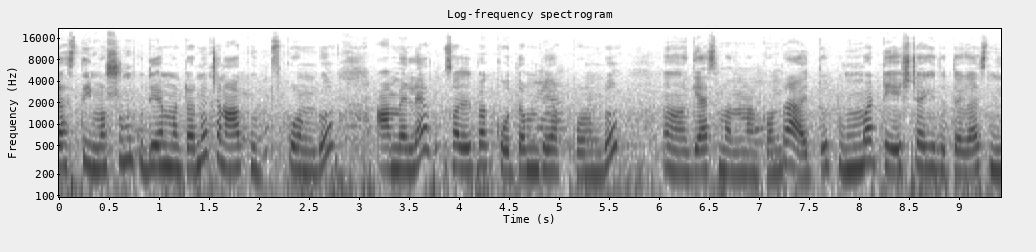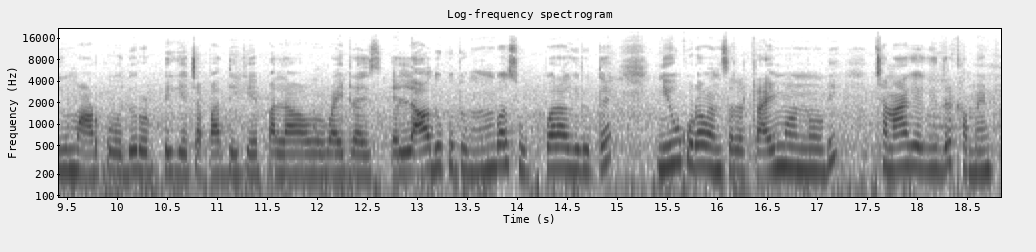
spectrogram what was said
ಜಾಸ್ತಿ ಮಶ್ರೂಮ್ ಕುದಿಯೋ ಮಟನೂ ಚೆನ್ನಾಗಿ ಕುದಿಸ್ಕೊಂಡು ಆಮೇಲೆ ಸ್ವಲ್ಪ ಕೊತ್ತಂಬರಿ ಹಾಕ್ಕೊಂಡು ಗ್ಯಾಸ್ ಬಂದ್ ಮಾಡಿಕೊಂಡ್ರೆ ಆಯಿತು. ತುಂಬ ಟೇಸ್ಟಿಯಾಗಿರುತ್ತೆ ಗ್ಯಾಸ್ ನೀವು ಮಾಡ್ಕೋಬೋದು ರೊಟ್ಟಿಗೆ, ಚಪಾತಿಗೆ, ಪಲಾವ್, ವೈಟ್ ರೈಸ್ ಎಲ್ಲದಕ್ಕೂ ತುಂಬ ಸೂಪರಾಗಿರುತ್ತೆ ನೀವು ಕೂಡ ಒಂದು ಸಲ ಟ್ರೈ ಮಾಡಿ ನೋಡಿ. ಚೆನ್ನಾಗಿದ್ದರೆ ಕಮೆಂಟ್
